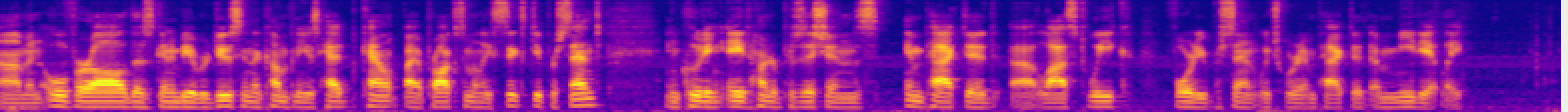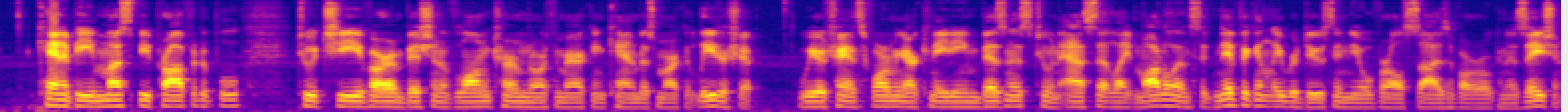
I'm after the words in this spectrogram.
Um, and overall, there's going to be reducing the company's headcount by approximately 60%, including 800 positions impacted uh, last week, 40% which were impacted immediately. Canopy must be profitable to achieve our ambition of long term North American cannabis market leadership. We are transforming our Canadian business to an asset light model and significantly reducing the overall size of our organization.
